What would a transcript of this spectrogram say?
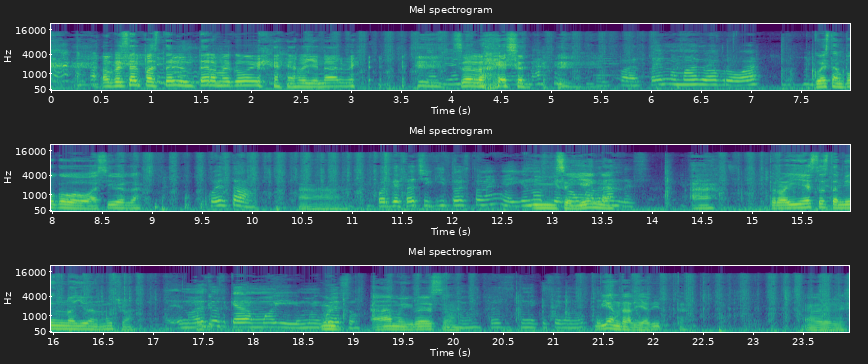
aunque sea el pastel entero, me voy a llenarme. También Solo eso. El pastel nomás va a probar. Cuesta un poco así, ¿verdad? Cuesta. Ah, Porque está chiquito esto, ¿eh? Hay unos Y que se son llena. más grandes. ah. Pero ahí estos también no ayudan mucho. Eh, No, este se queda muy, muy Muy- grueso. ah, muy grueso. Ujú, Entonces tiene que ser en este. Bien radiadito. A ver, les-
